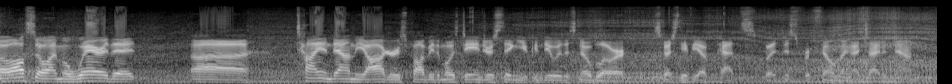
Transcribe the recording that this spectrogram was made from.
Oh, also, I'm aware that uh, tying down the auger is probably the most dangerous thing you can do with a snowblower, especially if you have pets, but just for filming, I tied it down.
